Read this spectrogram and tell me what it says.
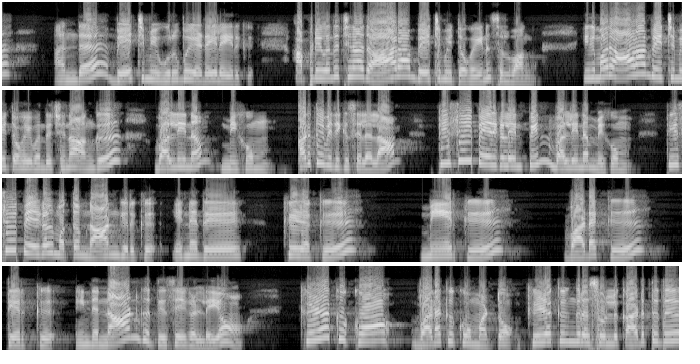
அந்த வேற்றுமை உருபு இடையில இருக்கு. அப்படி வந்துச்சுன்னா அது ஆறாம் வேற்றுமை தொகைன்னு சொல்லுவாங்க. இது மாதிரி ஆறாம் வேற்றுமை தொகை வந்துச்சுன்னா அங்கு வல்லினம் மிகும். அடுத்த விதிக்கு செல்லலாம். திசை பெயர்களின் பின் வல்லினம் மிகும். திசை பெயர்கள் மொத்தம் நான்கு இருக்கு. என்னது? கிழக்கு மேற்கு வடக்கு தெற்கு. இந்த நான்கு திசைகள்லையும் கிழக்குக்கும் வடக்குக்கும் மட்டும் கிழக்குங்கிற சொல்லுக்கு அடுத்தது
